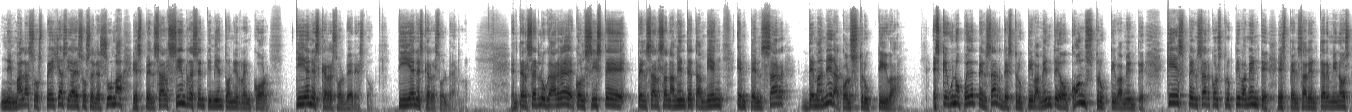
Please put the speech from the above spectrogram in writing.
ni malas sospechas y a eso se le suma es pensar sin resentimiento ni rencor. Tienes que resolver esto. Tienes que resolverlo. En tercer lugar, eh, consiste pensar sanamente también en pensar de manera constructiva. Es que uno puede pensar destructivamente o constructivamente. ¿Qué es pensar constructivamente? Es pensar en términos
